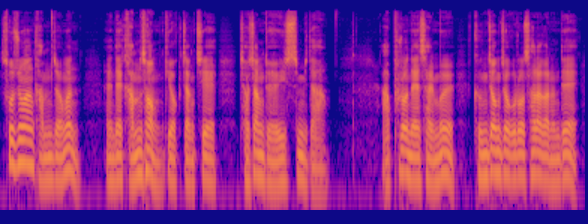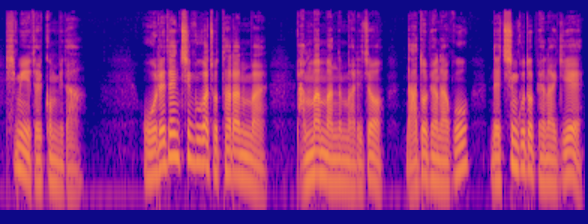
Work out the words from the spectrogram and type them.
소중한 감정은 내 감성 기억장치에 저장되어 있습니다. 앞으로 내 삶을 긍정적으로 살아가는데 힘이 될 겁니다. 오래된 친구가 좋다라는 말, 반만 맞는 말이죠. 나도 변하고 내 친구도 변하기에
